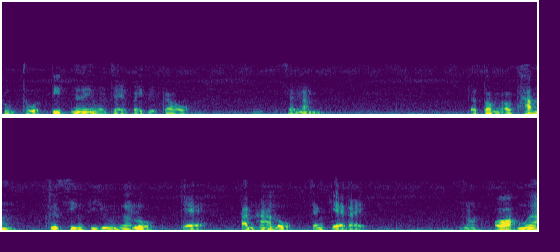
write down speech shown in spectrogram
ถูกโทษติดในหัวใจไปคือเก่าฉะนั้นจะต้องเอาถ้ำคือสิ่งที่อยู่เหนือโลก แก้ปัญหาโลกจังแก้ได้เนาะพ่อเมื่อ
